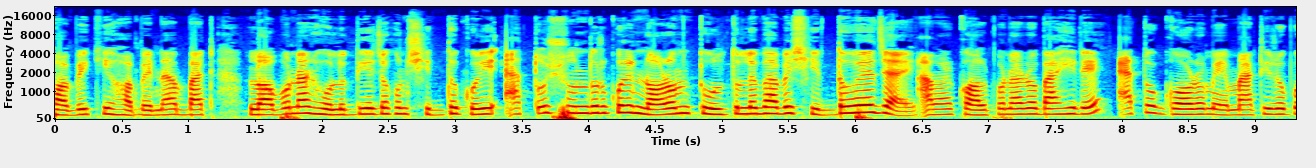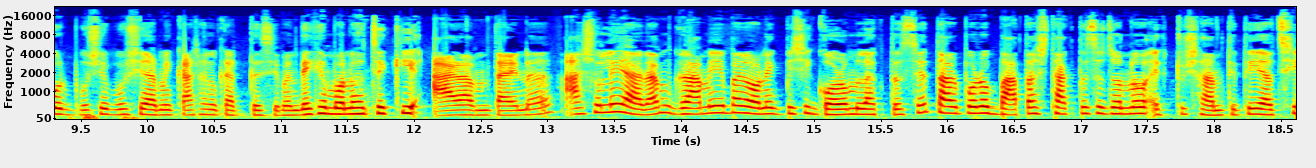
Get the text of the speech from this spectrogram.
হবে কি হবে না? বাট লবণ আর হলুদ দিয়ে যখন সিদ্ধ করি, এত সুন্দর করে নরম তুলতুলে ভাবে সিদ্ধ হয়ে যায়, আমার কল্পনারও বাহিরে এত গরমে মাটির ওপর বসে বসে আমি কাঁঠাল কাটতেছি। মানে দেখে মনে হচ্ছে কি আরাম, তাই না? আসলেই আরাম। গ্রামে এবার অনেক বেশি গরম লাগতেছে। তারপরও বাতাস থাকতেছে জন্য একটু শান্তিতেই আছি।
